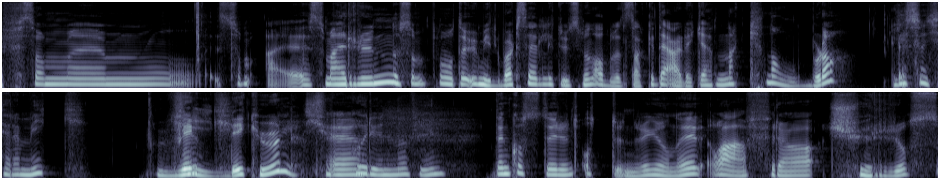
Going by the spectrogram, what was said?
som, um, som, er, som er rund, som på en måte umiddelbart ser litt ut som en adventsstake. Det er det ikke. Den er knallblå. Litt sånn keramikk. Veldig kul. Tjukk Eh, og rund og fin. Den koster rundt 800 kroner og er fra Churros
